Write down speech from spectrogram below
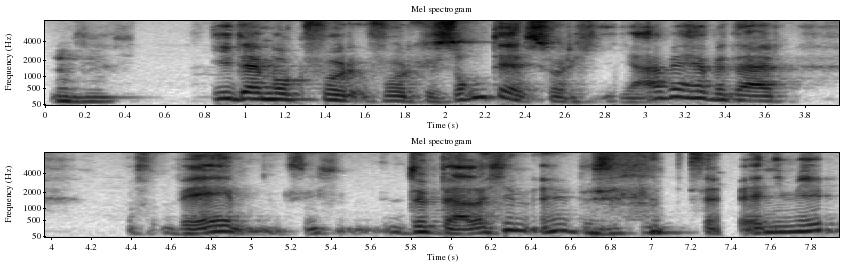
Mm Idem ook voor, voor gezondheidszorg. Ja, wij hebben daar of wij, de Belgen, hè, dus dat zijn wij niet meer,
